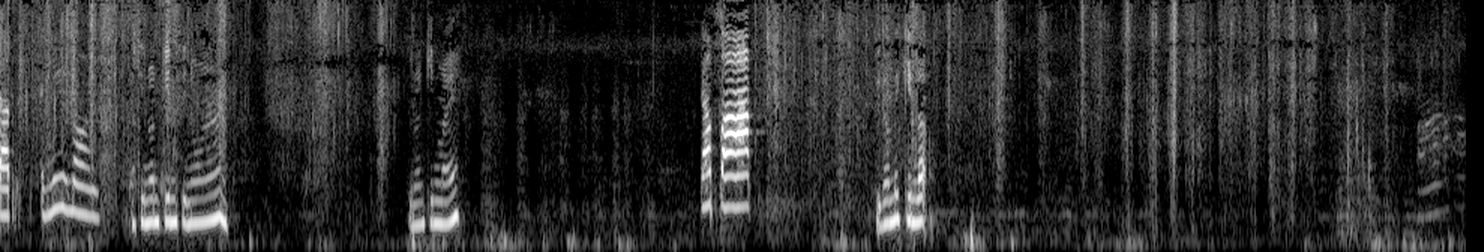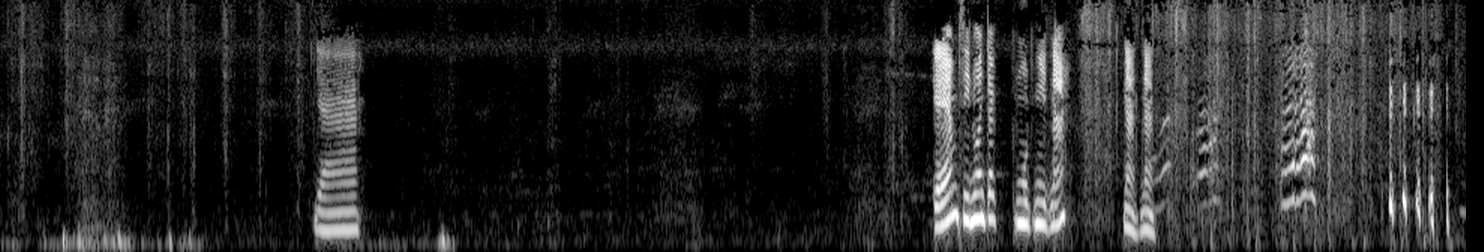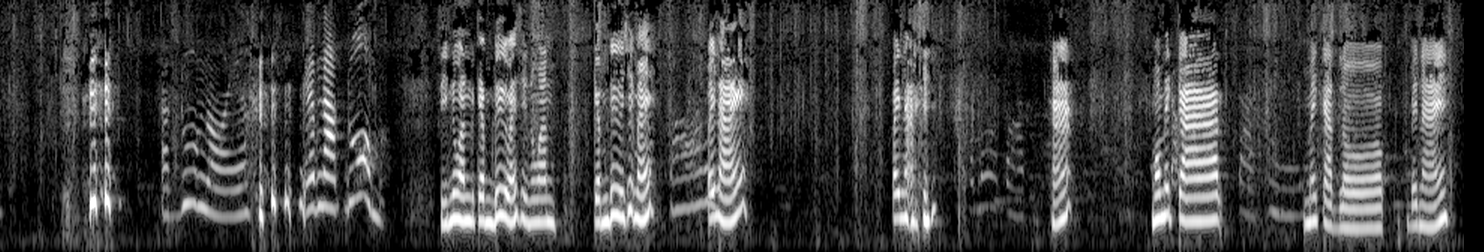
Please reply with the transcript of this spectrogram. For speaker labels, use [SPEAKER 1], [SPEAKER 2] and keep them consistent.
[SPEAKER 1] กับอันนี้หน่อย
[SPEAKER 2] เอาสีนวลกินสีนวลสีนวลกินไหม
[SPEAKER 1] จะปาก
[SPEAKER 2] สีนวลไม่กินแล้วอย่า แก้มสีนวลจะหงุดหงิดนะน่ะน่ะ
[SPEAKER 1] หนักดุ้มหน่อยอะเก็บหนักดุ้ม
[SPEAKER 2] สีนวลแกมดื้อไหมสีนวลแกมดื้อใช่ไหม ไปไหน ไปไหน ฮะมอไม่กัด ไม่กัดหรอก ไปไหน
